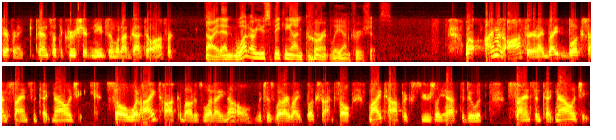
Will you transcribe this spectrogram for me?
different. It depends what the cruise ship needs and what I've got to offer. All right, and what are you speaking on currently on cruise ships? Well, I'm an author and I write books on science and technology. So what I talk about is what I know, which is what I write books on. So my topics usually have to do with science and technology.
